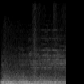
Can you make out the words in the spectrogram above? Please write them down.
よし!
